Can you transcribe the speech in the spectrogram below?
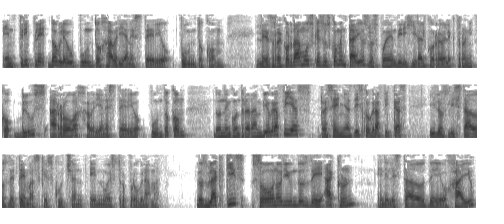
en www.javerianestereo.com. Les recordamos que sus comentarios los pueden dirigir al correo electrónico blues@javerianestereo.com, donde encontrarán biografías, reseñas discográficas y los listados de temas que escuchan en nuestro programa. Los Black Keys son oriundos de Akron, en el estado de Ohio.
